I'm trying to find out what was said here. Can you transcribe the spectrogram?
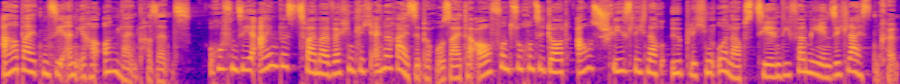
Arbeiten Sie an Ihrer Online-Präsenz. Rufen Sie ein bis zweimal wöchentlich eine Reisebüroseite auf und suchen Sie dort ausschließlich nach üblichen Urlaubszielen, die Familien sich leisten können.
